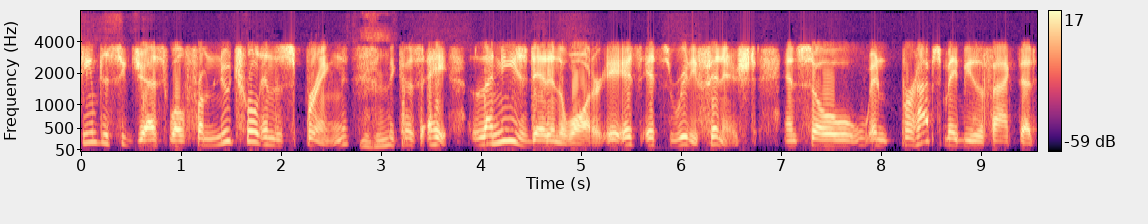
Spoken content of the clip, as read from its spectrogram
seemed to suggest, well, from neutral in the spring, mm-hmm. because hey, La dead in the water. It's it's really finished. And so, and perhaps maybe the fact that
